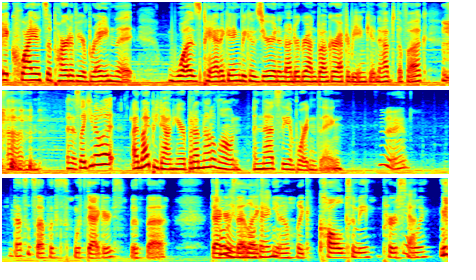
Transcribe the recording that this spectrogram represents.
it quiets a part of your brain that was panicking because you're in an underground bunker after being kidnapped. The fuck. Um, and it's like, you know what? I might be down here, but I'm not alone, and that's the important thing. All right, that's what's up with with daggers, with uh, daggers totally that like thing. you know like call to me personally. Yeah.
